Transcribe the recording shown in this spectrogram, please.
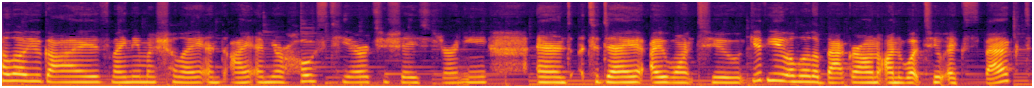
Hello, you guys. My name is Shalay, and I am your host here to Shay's Journey. And today, I want to give you a little background on what to expect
